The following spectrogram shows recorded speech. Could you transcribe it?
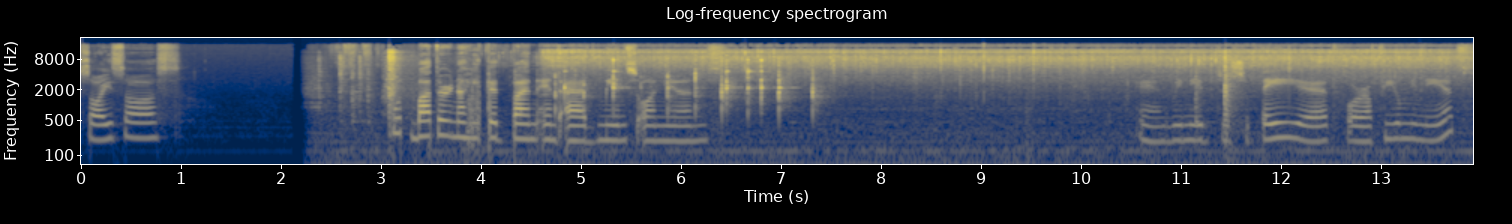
soy sauce. Put butter na heated pan and add minced onions. And we need to saute it for a few minutes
